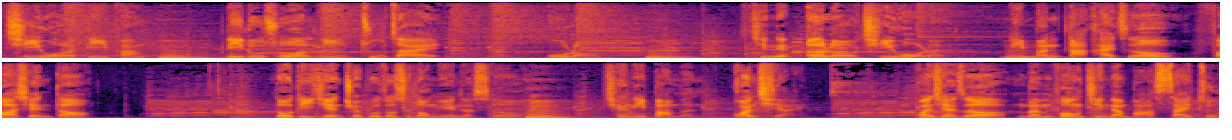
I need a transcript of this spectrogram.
起火的地方。嗯，例如说你住在五楼，嗯，今天二楼起火了，你门打开之后。发现到楼梯间全部都是浓烟的时候，嗯，请你把门关起来。关起来之后，门缝尽量把它塞住，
